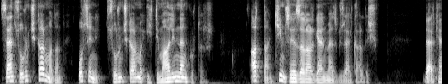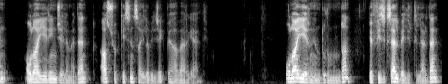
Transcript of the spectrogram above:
Sen sorun çıkarmadan o seni sorun çıkarma ihtimalinden kurtarır. Attan kimseye zarar gelmez güzel kardeşim. Derken olay yeri incelemeden az çok kesin sayılabilecek bir haber geldi. Olay yerinin durumundan ve fiziksel belirtilerden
